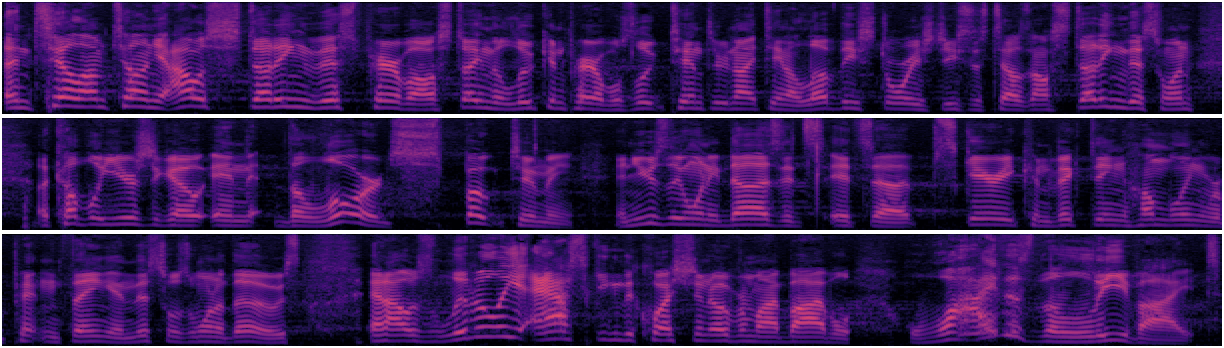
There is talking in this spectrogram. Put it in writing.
until I'm telling you, I was studying this parable. I was studying the Lucan parables, Luke 10 through 19. I love these stories Jesus tells. And I was studying this one a couple years ago, and the Lord spoke to me. And usually, when He does, it's, it's a scary, convicting, humbling, repentant thing, and this was one of those. And I was literally asking the question over my Bible why does the Levite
